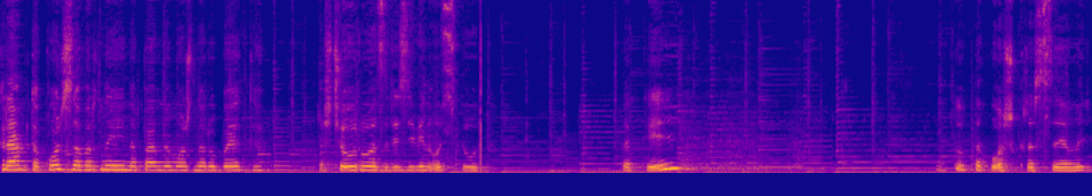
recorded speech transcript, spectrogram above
Крем також заварний, напевне, можна робити. А ще у розрізі він ось тут. Такий. А тут також красивий.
